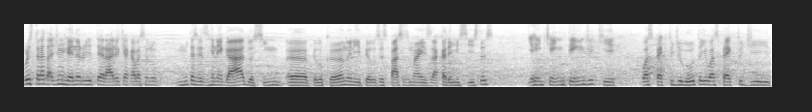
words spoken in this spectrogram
por se tratar de um gênero literário que acaba sendo muitas vezes renegado assim uh, pelo cânone, pelos espaços mais academicistas, e a gente entende que o aspecto de luta e o aspecto de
